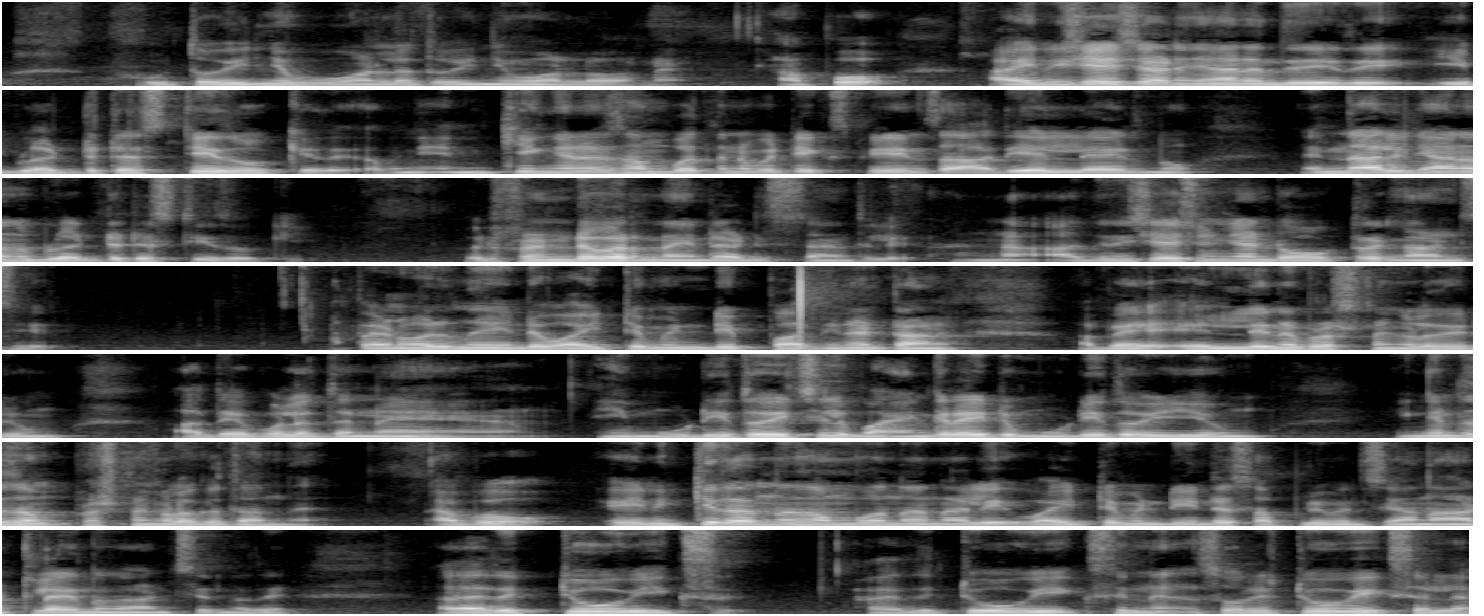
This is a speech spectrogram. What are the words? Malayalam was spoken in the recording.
തൊയിഞ്ഞു പോകാനല്ലോ തൊയിഞ്ഞു പോകാനല്ലോ പറഞ്ഞത് അപ്പോൾ അതിന് ശേഷമാണ് ഞാൻ എന്ത് ചെയ്ത് ഈ ബ്ലഡ് ടെസ്റ്റ് ചെയ്ത് നോക്കിയത്. അപ്പം എനിക്കിങ്ങനെ ഒരു സംഭവത്തിനെ പറ്റി എക്സ്പീരിയൻസ് ആദ്യം ഇല്ലായിരുന്നു. എന്നാലും ഞാനൊന്ന് ബ്ലഡ് ടെസ്റ്റ് ചെയ്ത് നോക്കി. ഒരു ഫ്രണ്ട് പറഞ്ഞതിന്റെ അടിസ്ഥാനത്തിൽ. അങ്ങനെ അതിനുശേഷം ഞാൻ ഡോക്ടറെ കാണിച്ച്. അപ്പോഴാണ് പറയുന്നത് എന്റെ വൈറ്റമിൻ ഡി പതിനെട്ടാണ്. അപ്പോൾ എല്ലിന് പ്രശ്നങ്ങൾ വരും. അതേപോലെ തന്നെ ഈ മുടി തൊയ്ച്ചിൽ ഭയങ്കരമായിട്ട് മുടി തൊയ്യും. ഇങ്ങനത്തെ പ്രശ്നങ്ങളൊക്കെ തന്ന്. അപ്പോൾ എനിക്ക് തന്ന സംഭവം എന്ന് പറഞ്ഞാൽ വൈറ്റമിൻ ഡീന്റെ സപ്ലിമെന്റ്സ് ഞാൻ നാട്ടിലായിരുന്നു കാണിച്ചിരുന്നത്. അതായത് ടു വീക്സ് അതായത് ടു വീക്സിന് സോറി ടു വീക്സ് അല്ല.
